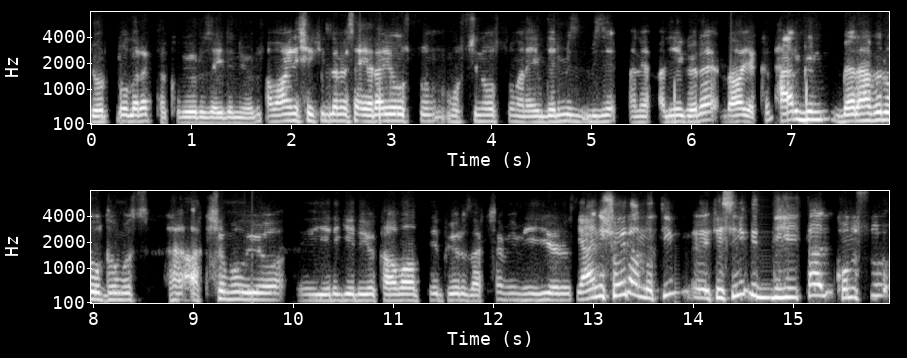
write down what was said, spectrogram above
dörtlü olarak takılıyoruz, eğleniyoruz. Ama aynı şekilde mesela Eray olsun, Muhsin olsun hani evlerimiz bizi hani Ali'ye göre daha yakın. Her gün beraber olduğumuz akşam oluyor, e, yeri geliyor kahvaltı yapıyoruz, akşam yemeği yiyoruz. Yani şöyle anlatayım. e, Kesinlikle dijital konusu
